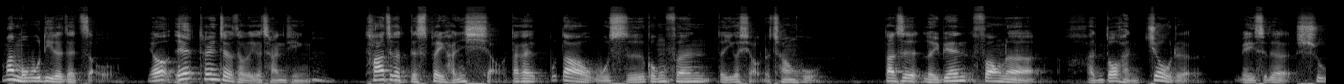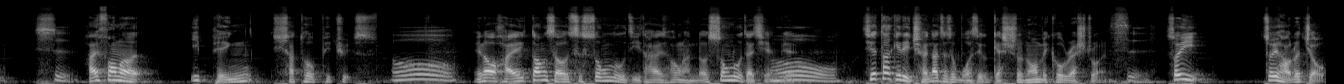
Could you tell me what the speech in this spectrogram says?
漫无目的的在走，然后诶，突然间走了一个餐厅。嗯，它这个 display 很小，大概不到五十公分的一个小的窗户，但是里边放了。很多很旧的美食的书。是，还放了一瓶 Chateau Pictures 哦，然后还当时候是松露鸡，他还放了很多松露在前面。哦。其实他给你传达就是我是一个 gastronomical restaurant，是，所以最好的酒、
